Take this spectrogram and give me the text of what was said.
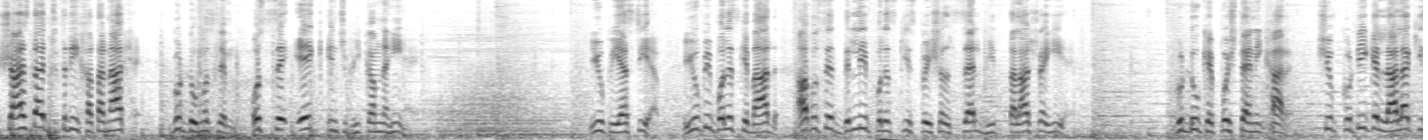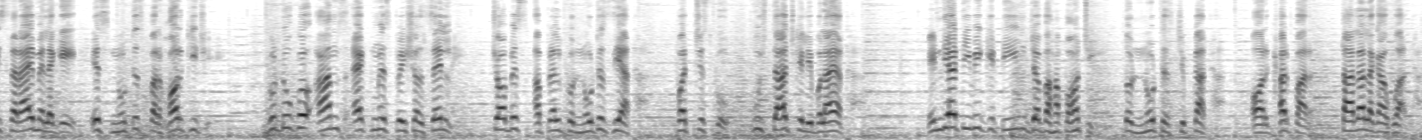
शाइस्ता जितनी खतरनाक है, गुड्डू मुस्लिम, उससे एक इंच भी कम नहीं है। यूपी एसटीएफ, यूपी पुलिस के बाद अब उसे दिल्ली पुलिस की स्पेशल सेल भी तलाश रही है। गुड्डू के पुश्तैनी घर, शिवकुटी के लाला की सराय में लगे इस नोटिस पर गौर कीजिए। गुड्डू को आर्म्स एक्ट में स्पेशल सेल ने 24 अप्रैल को नोटिस दिया था 25 को पूछताछ के लिए बुलाया था। इंडिया टीवी की टीम जब वहाँ पहुँची तो नोटिस चिपका था और घर पर ताला लगा हुआ था।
